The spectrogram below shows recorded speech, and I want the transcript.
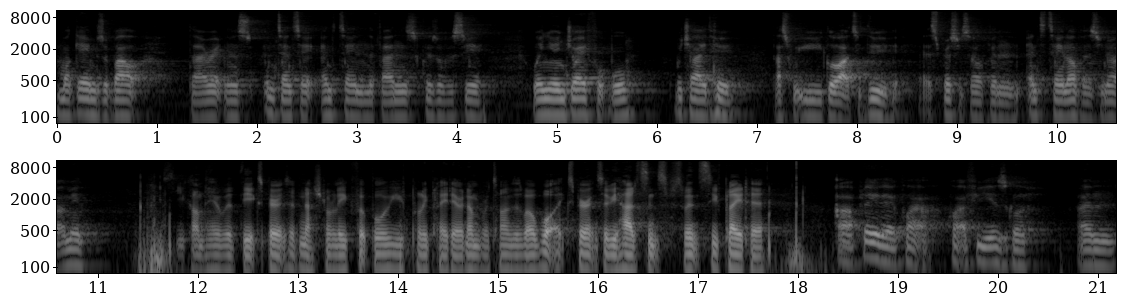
my game's about directness, entertaining the fans. Because obviously, when you enjoy football, which I do, that's what you go out to do: express yourself and entertain others. You know what I mean? So you come here with the experience of National League football. You've probably played here a number of times as well. What experience have you had since since you've played here? Uh, I played there quite quite a few years ago, and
